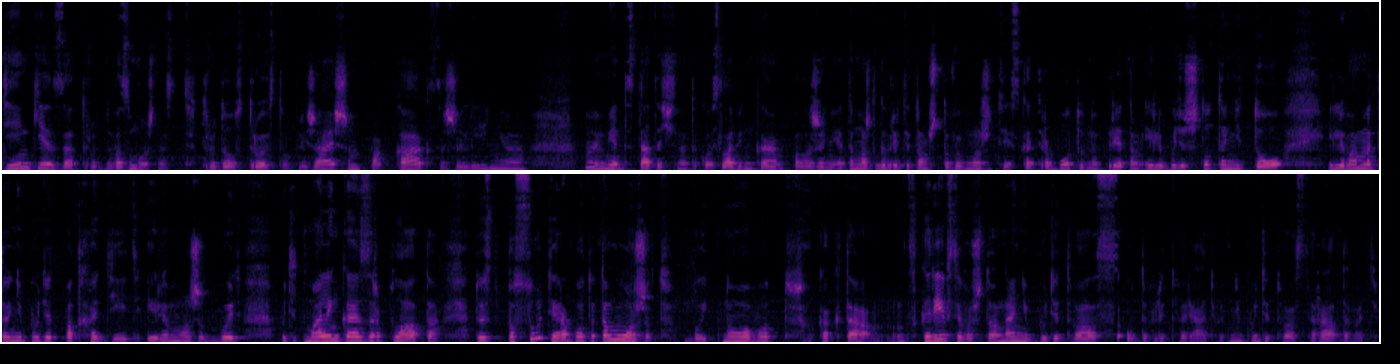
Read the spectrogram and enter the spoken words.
деньги, за труд, возможность трудоустройства в ближайшем, пока, к сожалению, ну, имеет достаточно такое слабенькое положение. Это может говорить о том, что вы можете искать работу, но при этом или будет что-то не то, или вам это не будет подходить, или может быть будет маленькая зарплата. То есть, по сути, работа-то может быть, но вот как-то, скорее всего, что она не будет вас удовлетворять, вот не будет вас радовать.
